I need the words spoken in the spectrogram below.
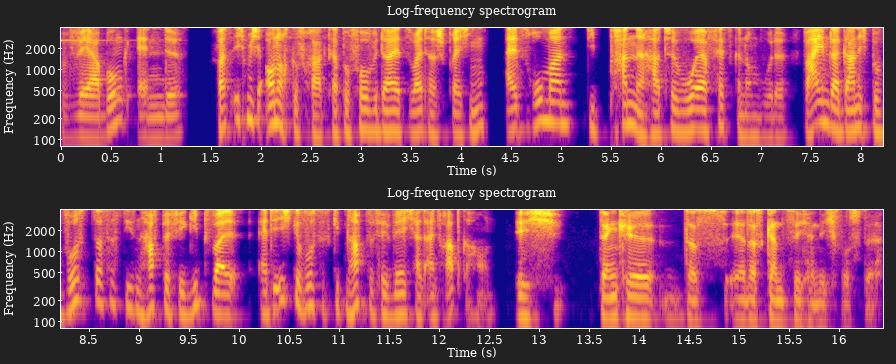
Werbung Ende. Was ich mich auch noch gefragt habe, bevor wir da jetzt weitersprechen, als Roman die Panne hatte, wo er festgenommen wurde, war ihm da gar nicht bewusst, dass es diesen Haftbefehl gibt, weil hätte ich gewusst, es gibt einen Haftbefehl, wäre ich halt einfach abgehauen. Ich denke, dass er das ganz sicher nicht wusste.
